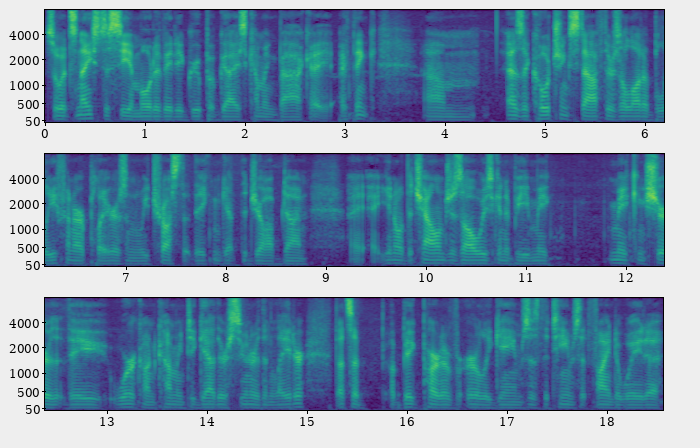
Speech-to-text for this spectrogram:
So it's nice to see a motivated group of guys coming back. I I think. Um, as a coaching staff, there's a lot of belief in our players, and we trust that they can get the job done. Uh, you know, the challenge is always going to be make, making sure that they work on coming together sooner than later. That's a, a big part of early games is the teams that find a way to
